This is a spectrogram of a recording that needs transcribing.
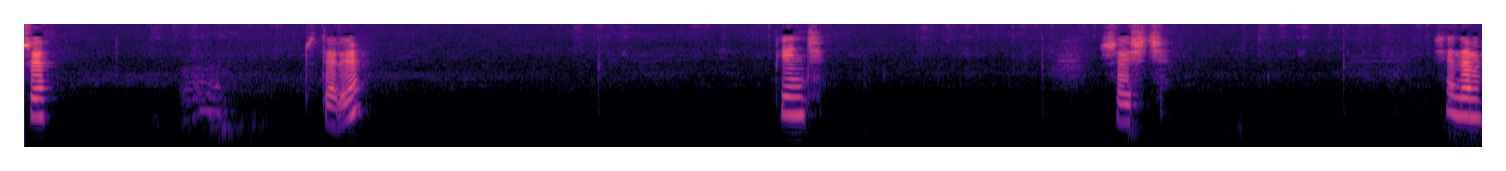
trzy, cztery, pięć, sześć, siedem,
